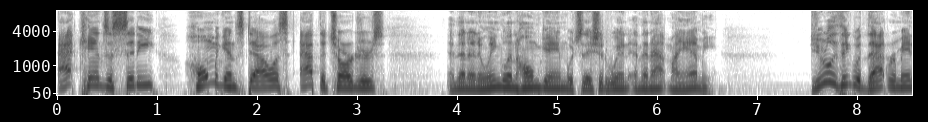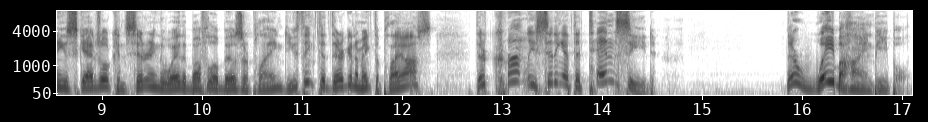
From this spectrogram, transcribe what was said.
at Kansas City, home against Dallas, at the Chargers, and then a New England home game, which they should win, and then at Miami. Do you really think with that remaining schedule, considering the way the Buffalo Bills are playing, do you think that they're going to make the playoffs? They're currently sitting at the 10 seed. They're way behind people.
